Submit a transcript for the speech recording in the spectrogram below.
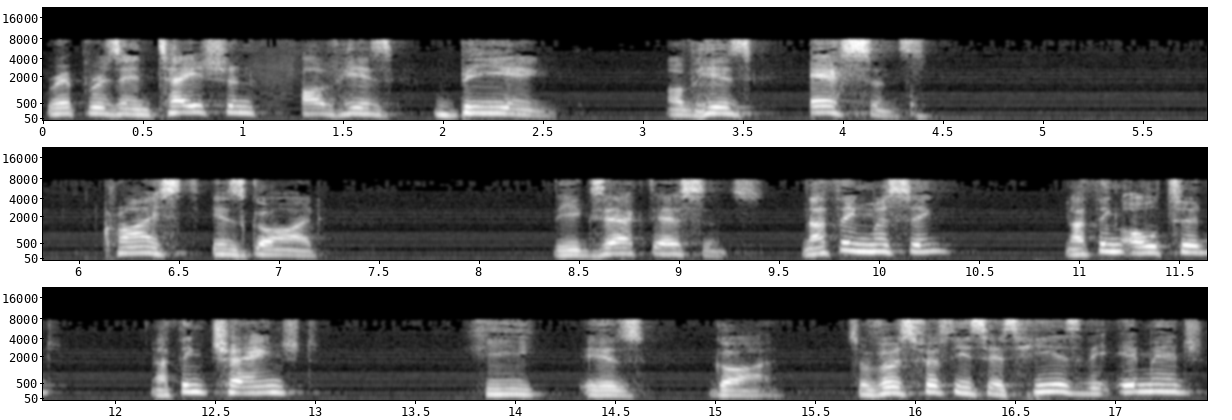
representation of His being, of His essence. Christ is God, the exact essence. Nothing missing, nothing altered, nothing changed. He is God. So verse 15 says, He is the image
